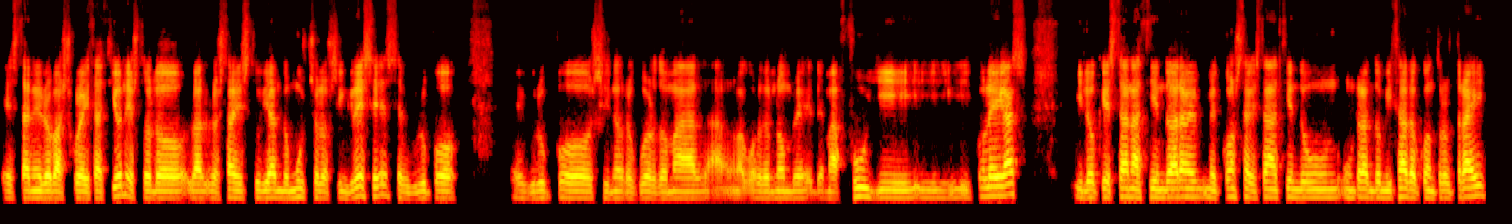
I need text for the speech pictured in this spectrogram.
esta neurovascularización. Esto lo, lo, están estudiando mucho los ingleses, el grupo, el grupo, si no recuerdo mal, ah, no me acuerdo el nombre, de Mafuji y, colegas, y lo que están haciendo ahora me consta que están haciendo un, un randomizado control trial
